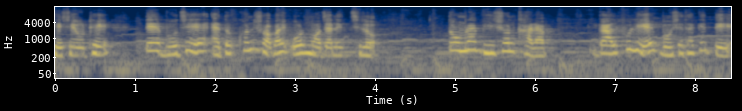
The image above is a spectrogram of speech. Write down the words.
হেসে ওঠে। তে বুঝে এতক্ষণ সবাই ওর মজা নিচ্ছিল। তোমরা ভীষণ খারাপ। গাল ফুলিয়ে বসে থাকে তে।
